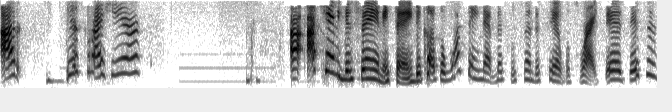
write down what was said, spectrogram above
I, this right here, I, I can't even say anything because the one thing that Miss Lucinda said was right. This is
